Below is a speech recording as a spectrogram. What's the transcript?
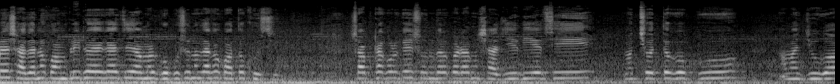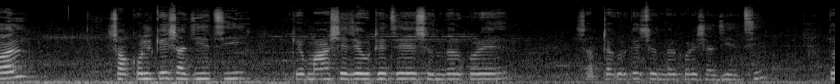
করে সাজানো কমপ্লিট হয়ে গেছে। আমার গোপুসোনা দেখো কত খুশি। সব ঠাকুরকে সুন্দর করে আমি সাজিয়ে দিয়েছি। আমার ছোট্ট গপু, আমার যুগল, সকলকেই সাজিয়েছি। কে মা সেজে উঠেছে সুন্দর করে। সব ঠাকুরকে সুন্দর করে সাজিয়েছি। তো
